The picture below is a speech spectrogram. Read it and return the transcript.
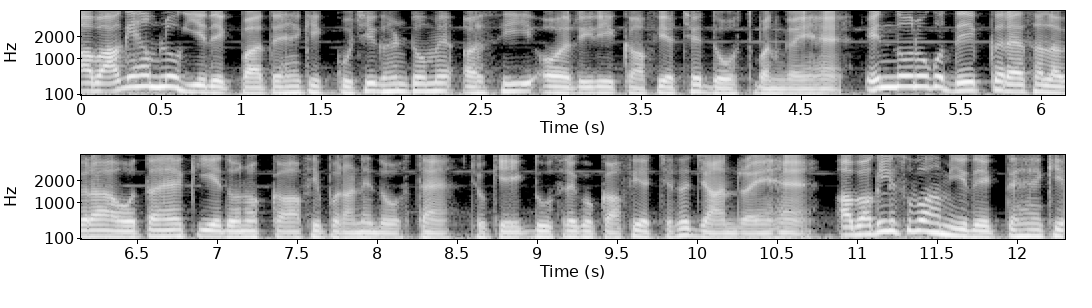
अब आगे हम लोग ये देख पाते हैं कि कुछ ही घंटों में असी और रीरी काफ़ी अच्छे दोस्त बन गए हैं। इन दोनों को देखकर ऐसा लग रहा होता है कि ये दोनों काफ़ी पुराने दोस्त हैं, जो कि एक दूसरे को काफ़ी अच्छे से जान रहे हैं। अब अगली सुबह हम ये देखते हैं कि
